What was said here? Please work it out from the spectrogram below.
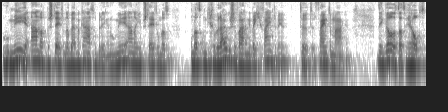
Hoe meer je aandacht besteedt om dat bij elkaar te brengen. Hoe meer aandacht je besteedt om, dat, om, dat, om die gebruikerservaring een beetje fijn te, te, te, fijn te maken. Ik denk wel dat dat helpt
